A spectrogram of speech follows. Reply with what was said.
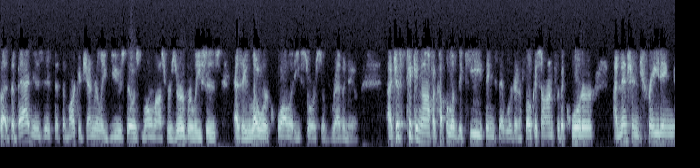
But the bad news is that the market generally views those loan loss reserve releases as a lower quality source of revenue. Uh, just ticking off a couple of the key things that we're going to focus on for the quarter. I mentioned trading.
